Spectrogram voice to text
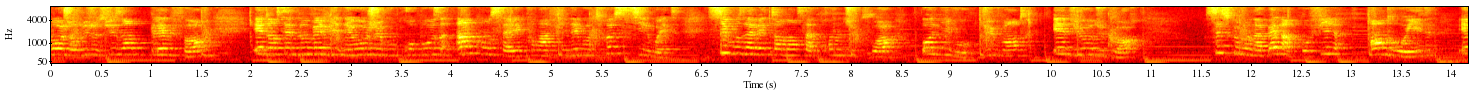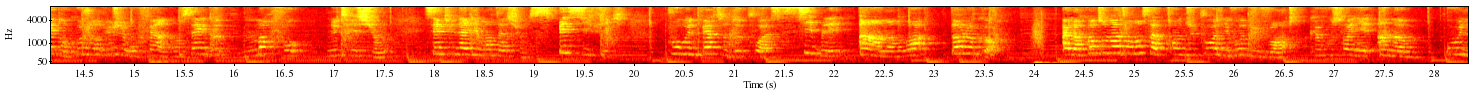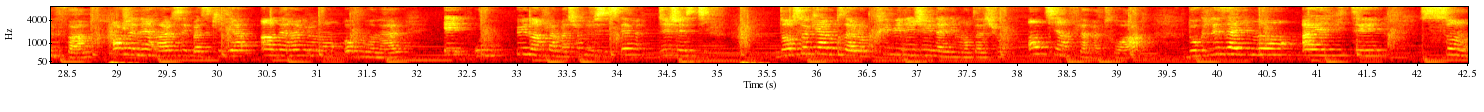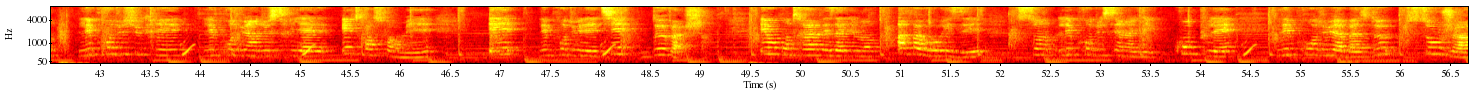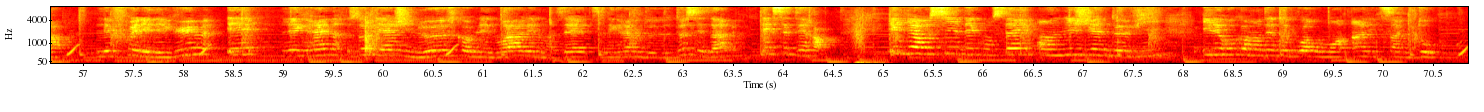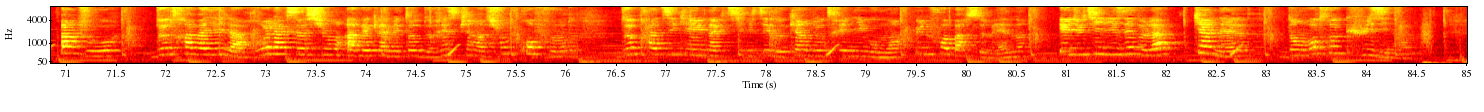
moi aujourd'hui je suis en pleine forme et dans cette nouvelle vidéo je vous propose un conseil pour affiner votre silhouette. Si vous avez tendance à prendre du poids au niveau du ventre et du haut du corps, c'est ce que l'on appelle un profil Android et donc aujourd'hui je vous fais un conseil de morpho-nutrition. C'est une alimentation spécifique pour une perte de poids ciblée à un endroit dans le corps. Alors quand on a tendance à prendre du poids au niveau du ventre, que vous soyez un homme ou une femme, en général c'est parce qu'il y a un dérèglement hormonal et ou une inflammation du système digestif. Dans ce cas, nous allons privilégier une alimentation anti-inflammatoire. Donc les aliments à éviter sont les produits sucrés, les produits industriels et transformés et les produits laitiers de vache. Et au contraire, les aliments sont les produits céréaliers complets, les produits à base de soja, les fruits et les légumes et les graines oléagineuses comme les noix, les noisettes, les graines de, sésame, etc. Il y a aussi des conseils en hygiène de vie. Il est recommandé de boire au moins 1,5 litre d'eau par jour, de travailler la relaxation avec la méthode de respiration profonde, de pratiquer une activité de cardio-training au moins une fois par semaine et d'utiliser de la cannelle dans votre cuisine.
